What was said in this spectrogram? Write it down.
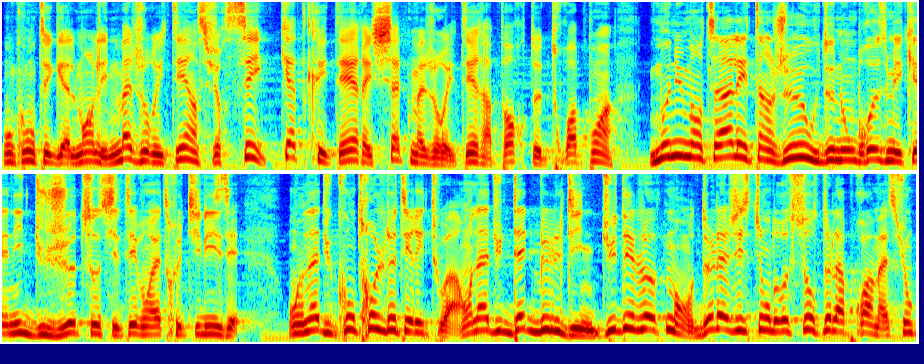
On compte également les majorités sur ces quatre critères et chaque majorité rapporte trois points. Monumental est un jeu où de nombreuses mécaniques du jeu de société vont être utilisées on a du contrôle de territoire, on a du dead building, du développement, de la gestion de ressources, de la programmation.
